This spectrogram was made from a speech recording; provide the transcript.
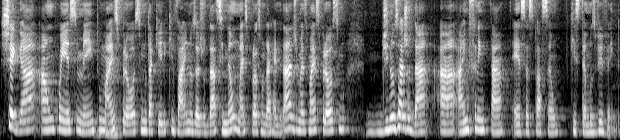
chegar a um conhecimento uhum. mais próximo daquele que vai nos ajudar, se não mais próximo da realidade, mas mais próximo de nos ajudar a, a enfrentar essa situação que estamos vivendo.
